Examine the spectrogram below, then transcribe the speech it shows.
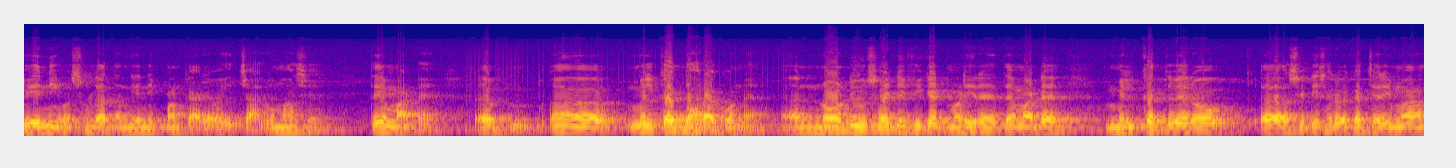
બેની વસૂલાત અંગેની પણ કાર્યવાહી ચાલુમાં છે. તે માટે. મિલકત ધારકોને. નો ડ્યુ સર્ટિફિકેટ મળી રહે તે માટે મિલકત વેરો સિટી સર્વે કચેરીમાં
